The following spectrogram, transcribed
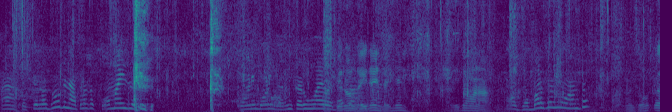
હા કચેલો જો કે ને આપણે તો કોમ આવી જાય. પાણી બોણી ગરમ કરવું હોય વધારે લઈ જાય લઈ જાય લઈ જવાના. આ જબરનું આમ તો જો કે.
